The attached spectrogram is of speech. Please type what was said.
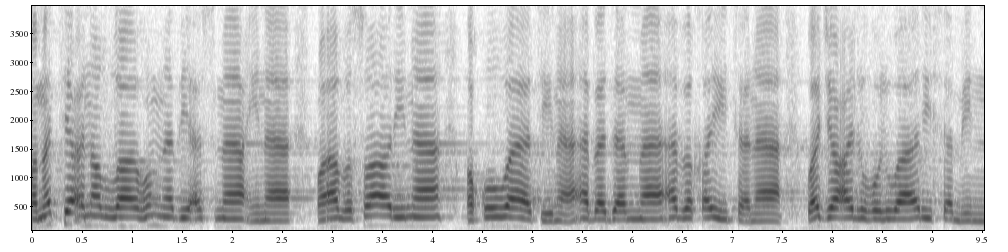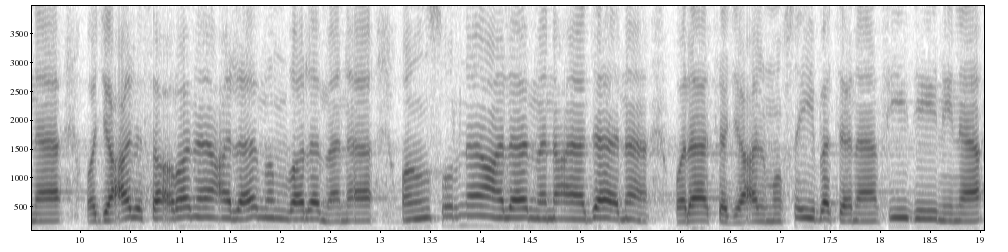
ومتعنا اللهم بأسماعنا وأبصارنا وقواتنا أبدا ما أبقيتنا. واجعله الوارث منا واجعل ثأرنا على من ظلمنا وانصرنا على من عادانا ولا تجعل مصيبتنا في ديننا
